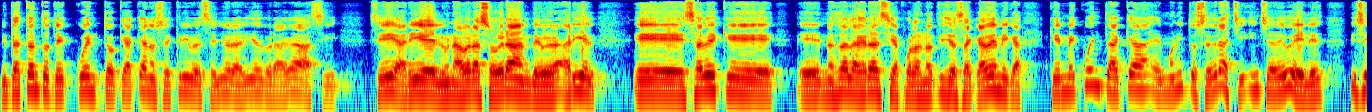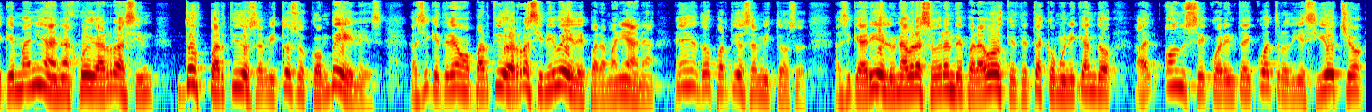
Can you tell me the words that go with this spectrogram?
Mientras tanto te cuento que acá nos escribe el señor Ariel Bragasi. Sí, Ariel, un abrazo grande. Ariel, eh, que eh, nos da las gracias por las noticias académicas, que me cuenta acá el monito Cedrachi, hincha de Vélez, dice que mañana juega Racing dos partidos amistosos con Vélez. Así que tenemos partido de Racing y Vélez para mañana, ¿eh? dos partidos amistosos. Así que Ariel, un abrazo grande para vos que te estás comunicando al 11 44 18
